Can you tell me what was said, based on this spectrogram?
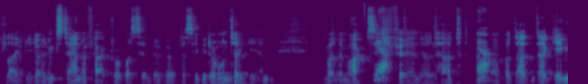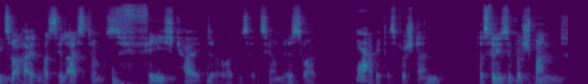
Vielleicht wieder ein externer Faktor, was hier bewirkt, dass sie wieder runtergehen, weil der Markt sich ja. verändert hat. Ja. Aber da, dagegen zu erhalten, was die Leistungsfähigkeit der Organisation ist, so ja. habe ich das verstanden. Das finde ich super spannend.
